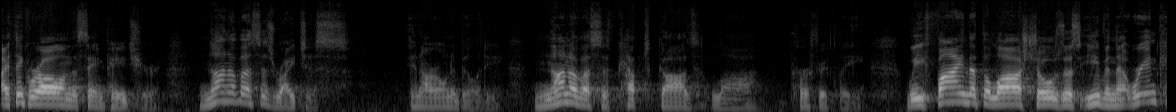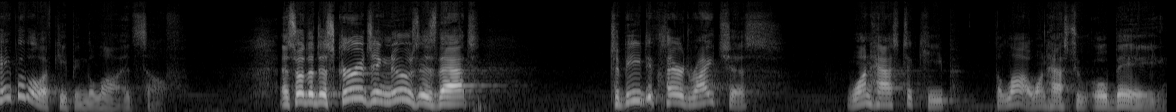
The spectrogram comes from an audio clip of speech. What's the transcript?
I think we're all on the same page here. None of us is righteous in our own ability, none of us have kept God's law perfectly we find that the law shows us even that we're incapable of keeping the law itself. And so the discouraging news is that to be declared righteous, one has to keep the law, one has to obey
